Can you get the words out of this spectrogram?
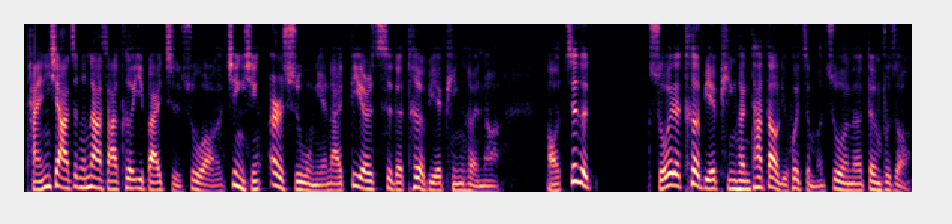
谈一下这个纳斯克一百指数啊，进行二十五年来第二次的特别平衡啊。哦，这个所谓的特别平衡，它到底会怎么做呢？邓副总？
